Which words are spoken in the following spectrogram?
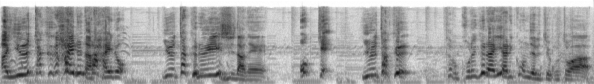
あゆうたくが入るなら入ろう。ゆうたくルイージだね。オッケー。ゆうたく多分これぐらいやり込んでるということは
